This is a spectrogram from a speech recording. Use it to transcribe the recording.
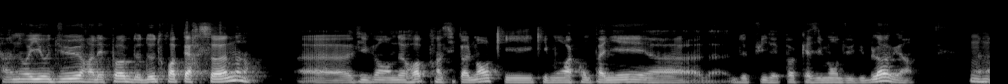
un noyau dur à l'époque de 2-3 personnes vivant en Europe principalement, qui, m'ont accompagné depuis l'époque quasiment du, blog. Hein. Mmh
